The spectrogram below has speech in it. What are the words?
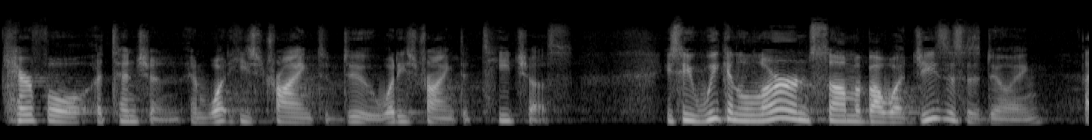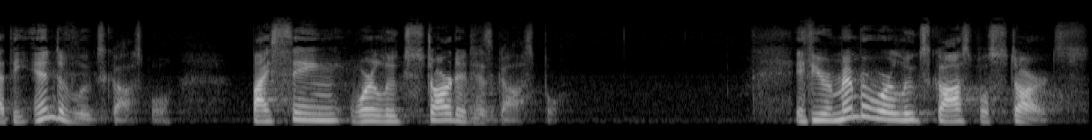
careful attention and what he's trying to do, what he's trying to teach us. You see, we can learn some about what Jesus is doing at the end of Luke's gospel by seeing where Luke started his gospel. If you remember where Luke's gospel starts,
